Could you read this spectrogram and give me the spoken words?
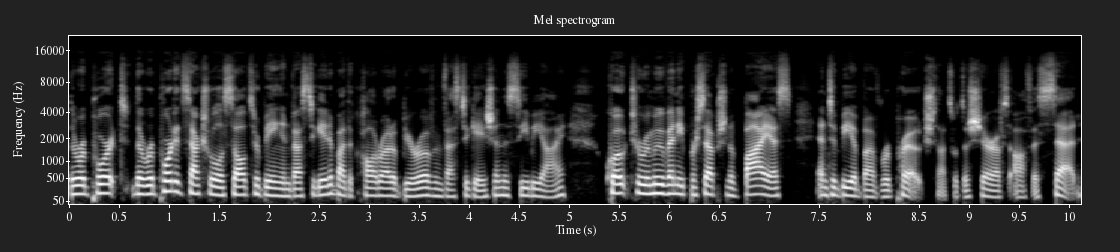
The report, the reported sexual assaults are being investigated by the Colorado Bureau of Investigation, the CBI, quote, to remove any perception of bias and to be above reproach. That's what the sheriff's office said.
